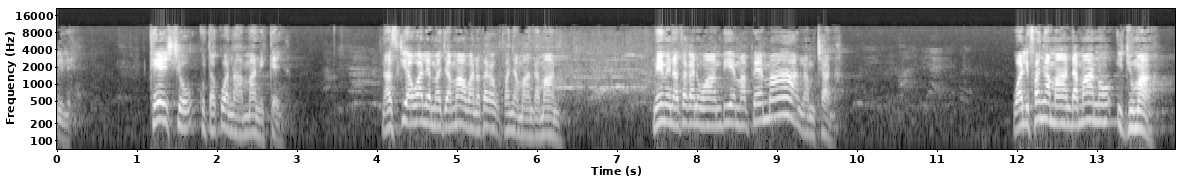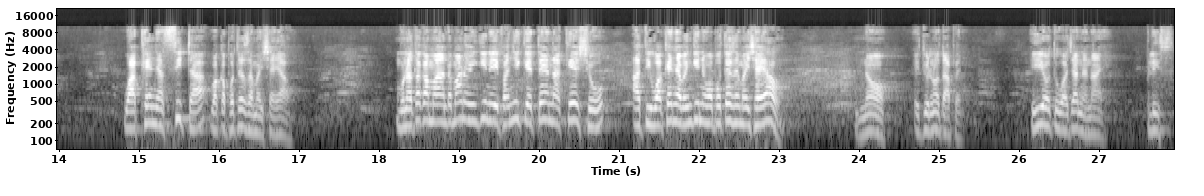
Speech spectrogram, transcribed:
vile kesho kutakuwa na amani Kenya. Nasikia wale majamaa wanataka kufanya maandamano. Mimi nataka niwaambie mapema na mchana, walifanya maandamano Ijumaa, Wakenya sita wakapoteza maisha yao. Mnataka maandamano ingine ifanyike tena kesho, ati Wakenya wengine wapoteze maisha yao? No, it will not happen. Hiyo tuwachane naye please.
